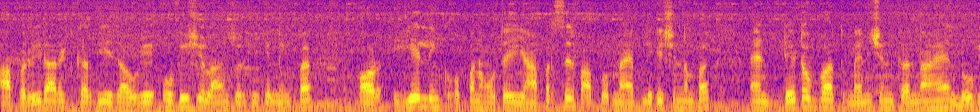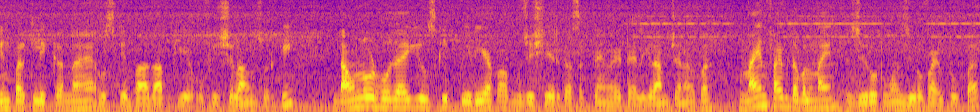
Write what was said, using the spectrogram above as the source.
आप रीडायरेक्ट कर दिए जाओगे ऑफिशियल आंसर की के लिंक पर। और ये लिंक ओपन होते ही यहाँ पर सिर्फ़ आपको अपना application number and date of birth mention करना है लॉगिन पर क्लिक करना है, उसके बाद आपकी ऑफिशियल आंसर की डाउनलोड हो जाएगी उसकी पीडीएफ, आप मुझे शेयर कर सकते हैं मेरे टेलीग्राम चैनल पर, nine five double nine zero two one zero five two पर।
